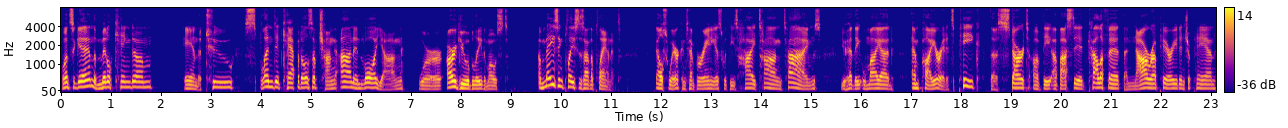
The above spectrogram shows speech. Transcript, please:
Once again, the Middle Kingdom and the two splendid capitals of Chang'an and Luoyang were arguably the most amazing places on the planet. Elsewhere, contemporaneous with these high Tang times, you had the Umayyad Empire at its peak, the start of the Abbasid Caliphate, the Nara period in Japan,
